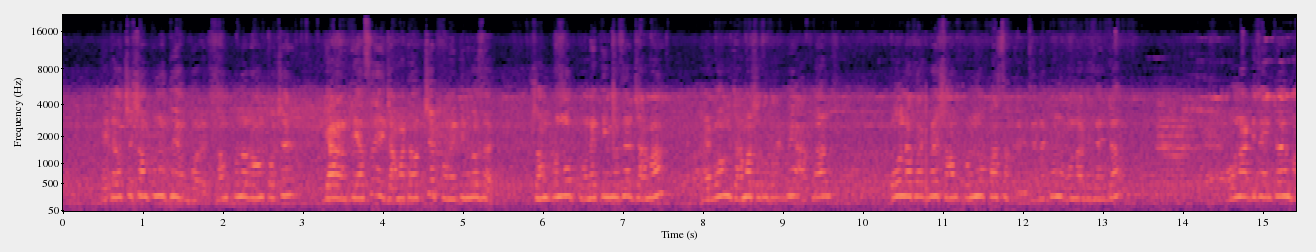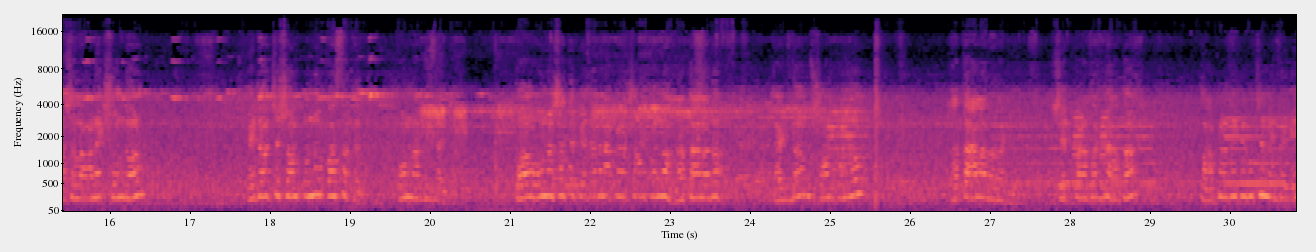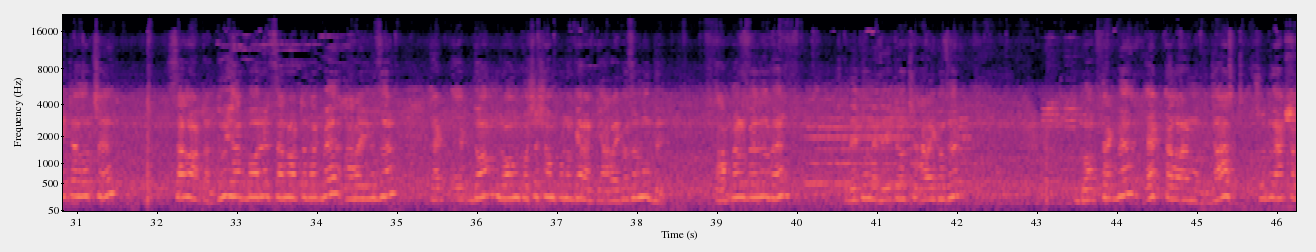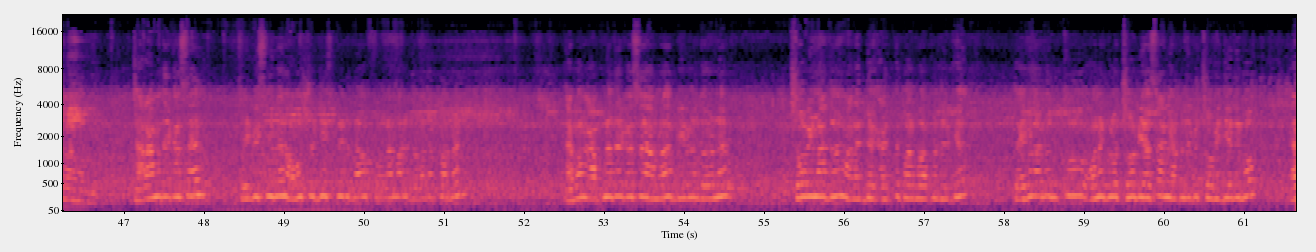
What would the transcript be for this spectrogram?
এটা হচ্ছে সম্পূর্ণ দুই একবারে সম্পূর্ণ রং কোচের গ্যারান্টি আছে। এই জামাটা হচ্ছে পনেরো তিন গজের। সম্পূর্ণ পনেরো তিন গজের জামা এবং জামার সাথে থাকবে আপনার ওনা থাকবে সম্পূর্ণ পাঁচ হাতের। যে দেখুন ওনার ডিজাইনটা। ওনার ডিজাইনটা মাসাল্লাহ অনেক সুন্দর। এটা হচ্ছে সম্পূর্ণ পাঁচ হাতের ওনার ডিজাইনটা। তো ওনার সাথে পেয়ে যাবেন আপনারা সম্পূর্ণ হাতা আলাদা একদম সম্পূর্ণ হাতা আলাদা থাকবে। সেট করা থাকবে হাতা। তো আপনারা দেখতে পাচ্ছেন এটা এইটা হচ্ছে সালোয়ারটা। দুই হাত বরের সালোয়ারটা থাকবে আড়াই এক- একদম রং কষে সম্পূর্ণ গ্যারান্টি আড়াই গজের মধ্যে। আপনারা পেয়ে যাবেন দেখুন এইটা হচ্ছে আড়াই গজের ব্লক থাকবে এক কালারের মধ্যে জাস্ট শুধু এক কালারের মধ্যে। যারা আমাদের কাছে থ্রি পিস নেবেন, অবশ্যই ডিসপ্লে দেওয়া ফোন নাম্বারে যোগাযোগ করবেন। এবং আপনাদের কাছে আমরা বিভিন্ন ধরনের ছবির মাধ্যমে মানে দেখাতে পারব আপনাদেরকে। তো এগুলো কিন্তু অনেকগুলো ছবি আছে, আমি আপনাদেরকে ছবি দিয়ে দিব।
